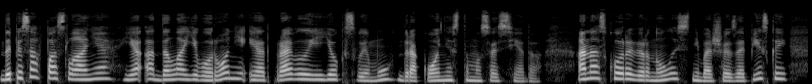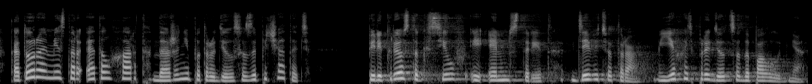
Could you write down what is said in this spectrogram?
Дописав послание, я отдала его Рони и отправила ее к своему драконистому соседу. Она скоро вернулась с небольшой запиской, которую мистер Этельхарт даже не потрудился запечатать. «Перекресток Силф и Эльм-стрит. 9 утра. Ехать придется до полудня».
